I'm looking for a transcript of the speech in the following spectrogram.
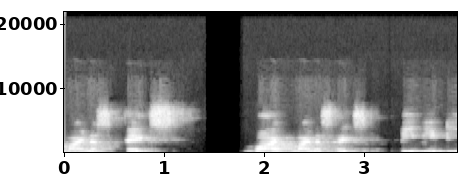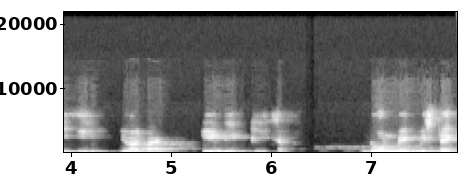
minus x y minus x tb te divided by TDTF. don't make mistake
